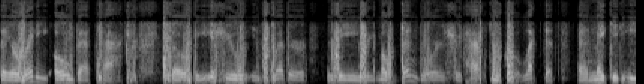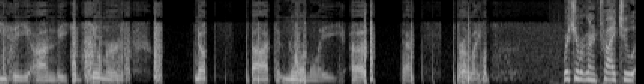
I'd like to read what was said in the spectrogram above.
They already owe that tax. So the issue is whether the remote vendors should have to collect it and make it easy on the consumers not normally uh, tax early. Richard, we're going to try to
